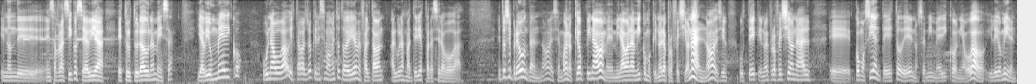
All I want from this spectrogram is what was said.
en donde en San Francisco se había estructurado una mesa y había un médico, un abogado y estaba yo, que en ese momento todavía me faltaban algunas materias para ser abogado. Entonces preguntan, ¿no? Dicen, bueno, ¿qué opinaba? Me miraban a mí como que no era profesional, ¿no? Decían, usted que no es profesional, eh, ¿cómo siente esto de no ser ni médico ni abogado? Y le digo, miren,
